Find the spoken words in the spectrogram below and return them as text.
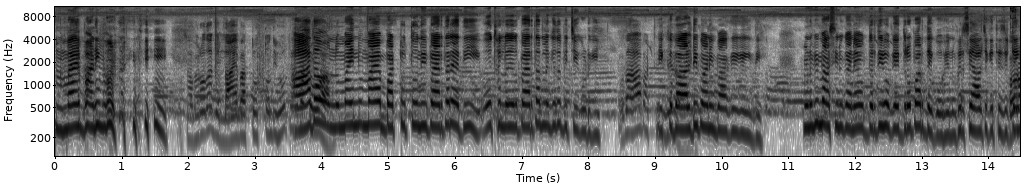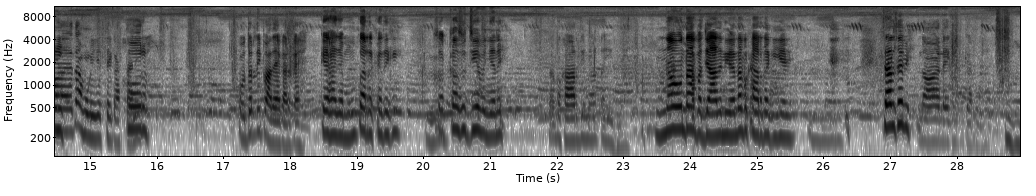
ਮੈਂ ਪਾਣੀ ਪਾਉਣਾ ਸੀ। ਸਬਰ ਉਹਦਾ ਗਿੱਲਾ ਹੈ ਬੱਟ ਉੱਤੋਂ ਦੀ ਹੋ ਆ ਤਾਂ ਹੁਣ ਮੈਨੂੰ ਮੈਂ ਬੱਟ ਉੱਤੋਂ ਦੀ ਪੈਰ ਧਰਿਆ ਤੀ ਉਹ ਥੱਲੇ ਜਦੋਂ ਪੈਰ ਧਰਨ ਲੱਗੀ ਤਾਂ ਵਿੱਚ ਹੀ ਗੁੜ ਗਈ। ਉਹਦਾ ਆ ਬੱਟ ਇੱਕ ਬਾਲਟੀ ਪਾਣੀ ਪਾ ਕੇ ਗਈ ਤੀ ਹੁਣ ਵੀ ਮਾਸੀ ਨੂੰ ਕਹਿੰਦੇ ਆ ਉਧਰ ਦੀ ਹੋ ਕੇ ਇਧਰੋਂ ਭਰ ਦੇ ਗੋਹੇ ਨੂੰ ਫਿਰ ਸਿਆਲ 'ਚ ਕਿੱਥੇ ਸਿੱਟੇਗੀ? ਇਹ ਤਾਂ ਹੁਣੀ ਇੱਥੇ ਕਰਤਾ ਹੋਰ? ਉਧਰ ਦੀ ਪਾ ਦਿਆ ਕਰਕੇ ਕਿਹਾ। ਜਾ ਮੂੰਹ ਕਰ ਰੱਖਿਆ ਦੇਖੀ। ਅੱਖਾਂ ਸੁੱਜੀਆਂ ਪਈਆਂ ਨੇ। ਤਾਂ ਬੁਖਾਰ ਦੀ ਮਾਤਾ ਹੀ ਨਾ ਉਹਦਾ ਯਾਦ ਨਹੀਂ ਰਹਿੰਦਾ ਬੁਖਾਰ ਦਾ ਕੀ ਹੈ ਇਹ। ਚੱਲ ਸੇ ਵੀ ਨਾ ਲੈ ਕੇ ਕਰਨਾ।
